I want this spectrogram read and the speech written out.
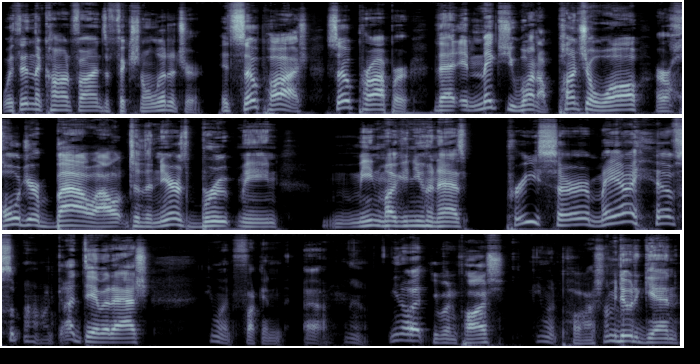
within the confines of fictional literature. It's so posh, so proper, that it makes you want to punch a wall or hold your bow out to the nearest brute mean, mean mugging you and ask, Please, sir, may I have some. Oh, God damn it, Ash. He went fucking. Uh, no. You know what? He went posh. He went posh. Let me do it again.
